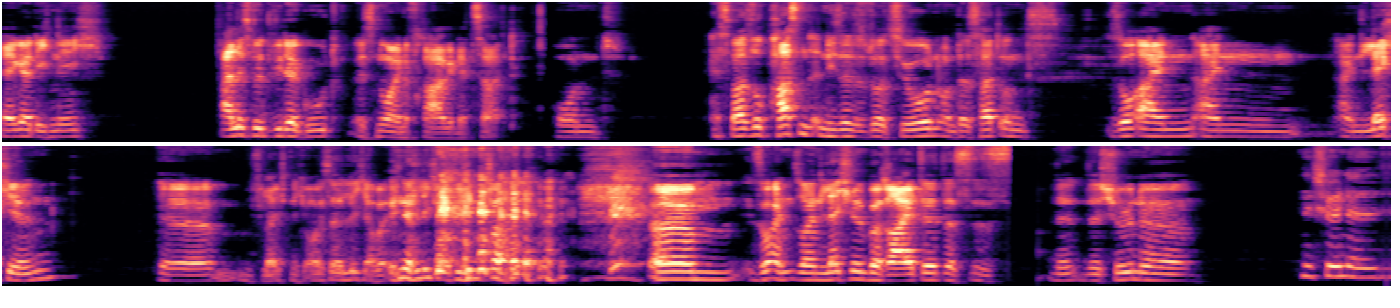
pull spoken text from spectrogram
ärger dich nicht, alles wird wieder gut, ist nur eine Frage der Zeit. Und es war so passend in dieser Situation und das hat uns so ein, ein, ein Lächeln, äh, vielleicht nicht äußerlich, aber innerlich auf jeden Fall, ähm, so, ein, so ein Lächeln bereitet. Das ist eine, eine schöne eine schöne,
